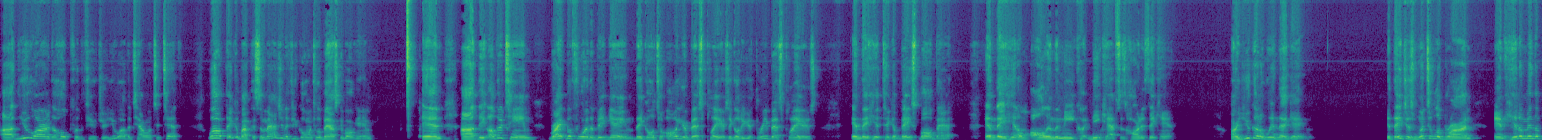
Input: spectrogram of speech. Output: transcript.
uh, you are the hope for the future. You are the talented tenth. Well, think about this. Imagine if you go into a basketball game and uh, the other team, right before the big game, they go to all your best players. They go to your three best players and they hit, take a baseball bat and they hit them all in the knee, kneecaps as hard as they can. Are you going to win that game? If they just went to LeBron and hit him in the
